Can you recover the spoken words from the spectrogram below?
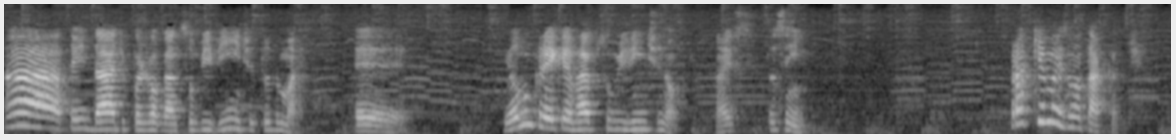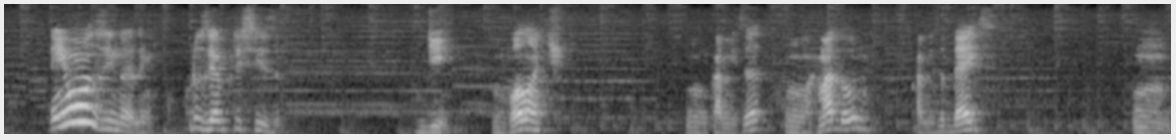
Ah, tem idade para jogar no sub-20 e tudo mais. É, eu não creio que ele vai pro sub-20 não. Mas assim, para que mais um atacante? Tem 11 no elenco. Cruzeiro precisa de um volante, um camisa, um armador, né? camisa 10, um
